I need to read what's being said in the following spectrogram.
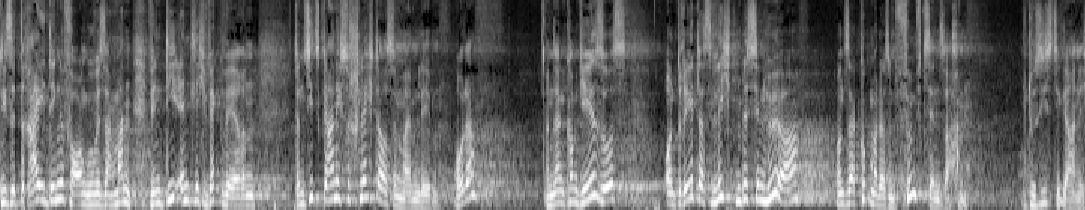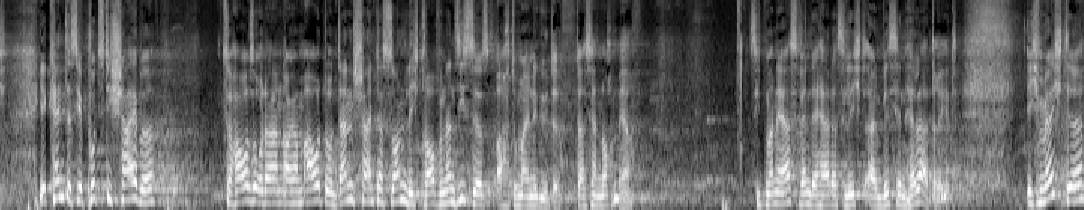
diese drei Dinge vor Augen, wo wir sagen, Mann, wenn die endlich weg wären, dann sieht es gar nicht so schlecht aus in meinem Leben, oder? Und dann kommt Jesus und dreht das Licht ein bisschen höher und sagt, guck mal, da sind 15 Sachen. Und du siehst die gar nicht. Ihr kennt es, ihr putzt die Scheibe zu Hause oder an eurem Auto und dann scheint das Sonnenlicht drauf und dann siehst du es, ach du meine Güte, da ist ja noch mehr. Sieht man erst, wenn der Herr das Licht ein bisschen heller dreht. Ich möchte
